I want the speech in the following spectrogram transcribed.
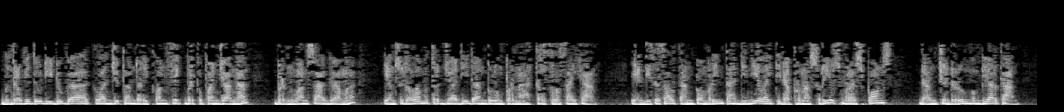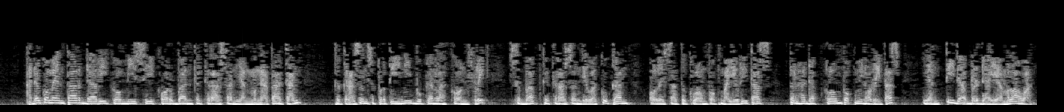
Bentrok itu diduga kelanjutan dari konflik berkepanjangan, bernuansa agama, yang sudah lama terjadi dan belum pernah terselesaikan. Yang disesalkan pemerintah dinilai tidak pernah serius merespons dan cenderung membiarkan. Ada komentar dari Komisi Korban Kekerasan yang mengatakan, kekerasan seperti ini bukanlah konflik, sebab kekerasan dilakukan oleh satu kelompok mayoritas terhadap kelompok minoritas yang tidak berdaya melawan.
